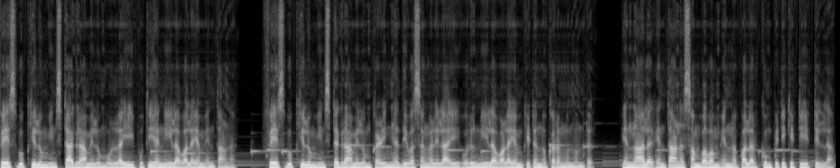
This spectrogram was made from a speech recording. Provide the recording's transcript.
ഫേസ്ബുക്കിലും ഇൻസ്റ്റാഗ്രാമിലും ഉള്ള ഈ പുതിയ നീല വലയം എന്താണ്? ഫേസ്ബുക്കിലും ഇൻസ്റ്റഗ്രാമിലും കഴിഞ്ഞ ദിവസങ്ങളിലായി ഒരു നീല വളയം കിട്ടുന്നു കറങ്ങുന്നുണ്ട്. എന്നാൽ എന്താണ് സംഭവം എന്ന് പലർക്കും പിടികിട്ടിയിട്ടില്ല.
